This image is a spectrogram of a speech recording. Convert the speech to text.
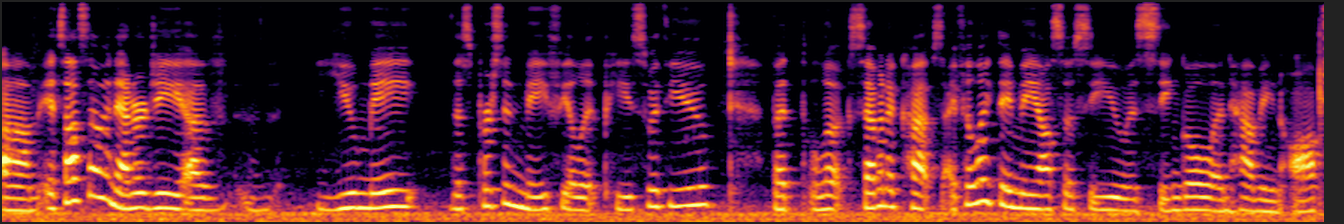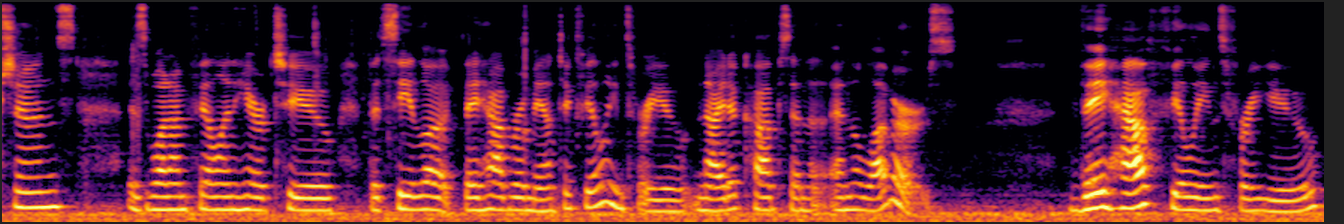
um, it's also an energy of you may, this person may feel at peace with you. But look, Seven of Cups, I feel like they may also see you as single and having options is what I'm feeling here too. But see, look, they have romantic feelings for you. Knight of Cups and the, and the Lovers. They have feelings for you.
